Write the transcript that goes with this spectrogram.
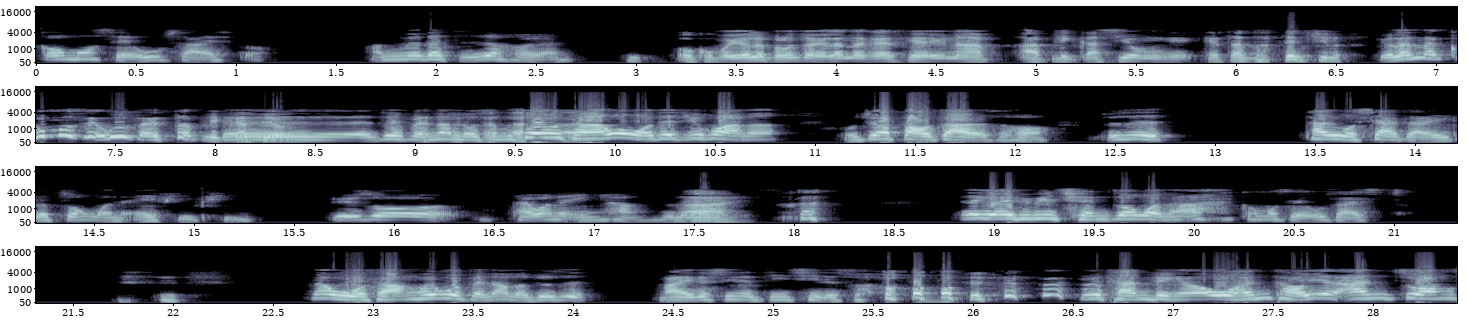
？como se usa esto？啊，你没有在指任何人，O como yo le pregunto a Yolanda cada vez que hay una aplicación eh, que está toda en chino. Yolanda, ¿cómo se usa esta 对对对 aplicación? 对，这 Fernando 什么时候常常问我这句话呢？我就要爆炸的时候，就是他如果下载了一个中文的 APP，比如说台湾的银行之类那个 APP 全中文的，哎，como se usa esto？那我常常会问 Fernando，就是买一个新的机器的时候，这个产品啊，我很讨厌安装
